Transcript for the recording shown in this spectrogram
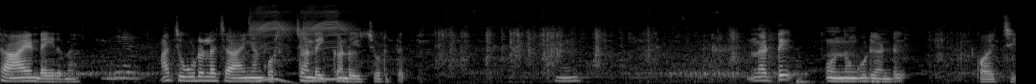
ചായ ഉണ്ടായിരുന്നു. ആ ചൂടുള്ള ചായ ഞാൻ കുറച്ചാണ്ട് ഇക്കണ്ട് ഒഴിച്ചു കൊടുത്ത്. എന്നിട്ട് ഒന്നും കൂടി ഉണ്ട് കുഴച്ച്.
